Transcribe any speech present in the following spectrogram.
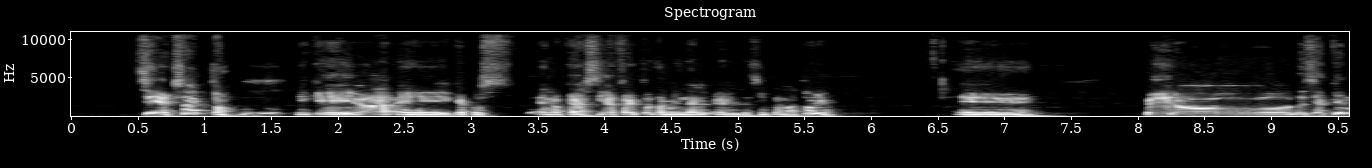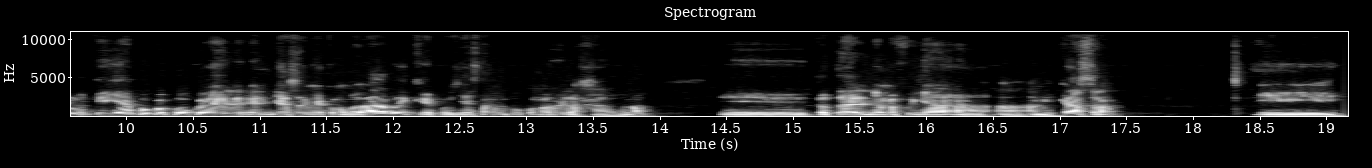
Sí, exacto. Y que iba, eh, que pues en lo que hacía efecto también el, el desinflamatorio. Eh, pero decía que, que ya poco a poco él, ya se había acomodado y que pues ya estaba un poco más relajado, ¿no? Eh, total, yo me fui a, a, a mi casa y...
